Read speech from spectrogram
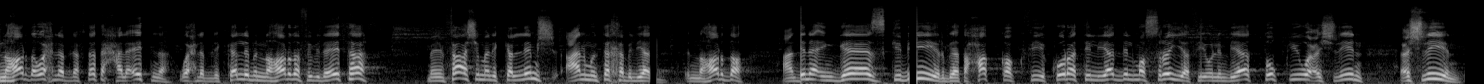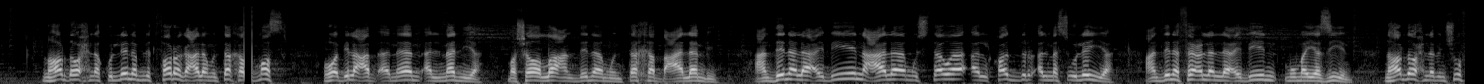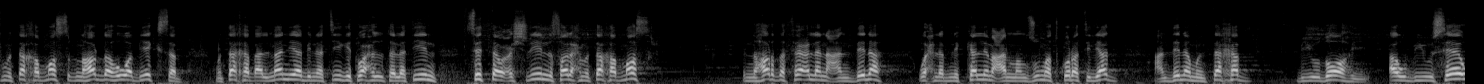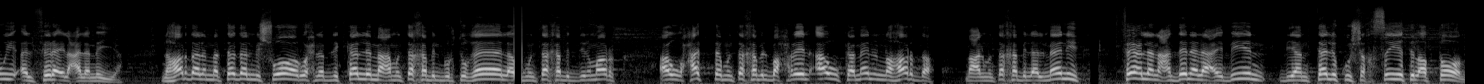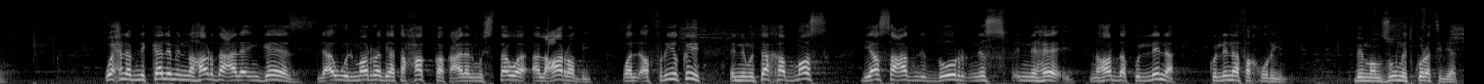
النهارده وإحنا بنفتتح حلقتنا وإحنا بنتكلم النهارده في بدايتها ما ينفعش ما نتكلمش عن منتخب اليد. النهارده عندنا إنجاز كبير بيتحقق في كرة اليد المصرية في أولمبياد طوكيو 2020 النهارده وإحنا كلنا بنتفرج على منتخب مصر وهو بيلعب أمام ألمانيا. ما شاء الله عندنا منتخب عالمي. عندنا لاعبين على مستوى القدر المسؤولية. عندنا فعلا لاعبين مميزين. النهارده وإحنا بنشوف منتخب مصر النهارده هو بيكسب منتخب ألمانيا بنتيجة 31 26 لصالح منتخب مصر. النهارده فعلا عندنا وإحنا بنتكلم عن منظومة كرة اليد عندنا منتخب بيضاهي أو بيساوي الفرق العالمية. النهارده لما ابتدى المشوار وإحنا بنتكلم مع منتخب البرتغال أو منتخب الدنمارك أو حتى منتخب البحرين أو كمان النهارده مع المنتخب الألماني فعلا عندنا لاعبين بيمتلكوا شخصية الأبطال. وإحنا بنتكلم النهارده على إنجاز لأول مرة بيتحقق على المستوى العربي والأفريقي إن منتخب مصر بيصعد للدور نصف النهائي. النهارده كلنا كلنا فخورين بمنظومة كرة اليد.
